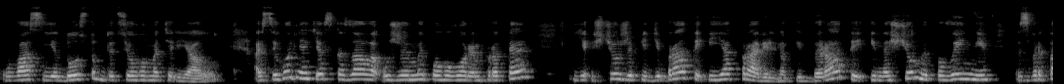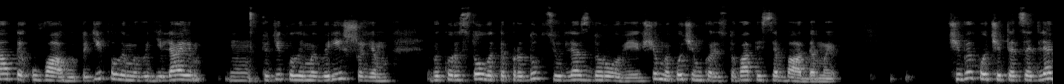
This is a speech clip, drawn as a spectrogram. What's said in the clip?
у вас є доступ до цього матеріалу. А сьогодні, як я сказала, уже ми поговоримо про те, що ж підібрати і як правильно підбирати, і на що ми повинні звертати увагу тоді, коли ми виділяємо. Тоді, коли ми вирішуємо використовувати продукцію для здоров'я, якщо ми хочемо користуватися БАДами, чи ви хочете це для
